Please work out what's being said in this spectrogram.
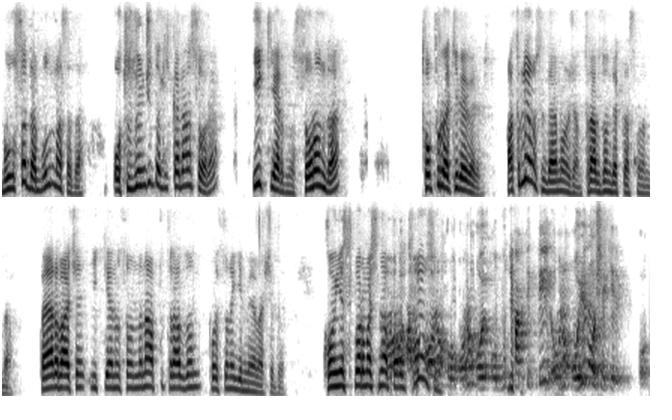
Bulsa da bulmasa da 30. dakikadan sonra ilk yarının sonunda topu rakibe verir. Hatırlıyor musun Derman Hocam Trabzon deplasmanında? Fenerbahçe ilk yarının sonunda ne yaptı? Trabzon pozisyona girmeye başladı. Konya Spor maçını yaptı hatırlıyor musun? onu, onu, o, o bu taktik değil. Onu oyun o şekil. O,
